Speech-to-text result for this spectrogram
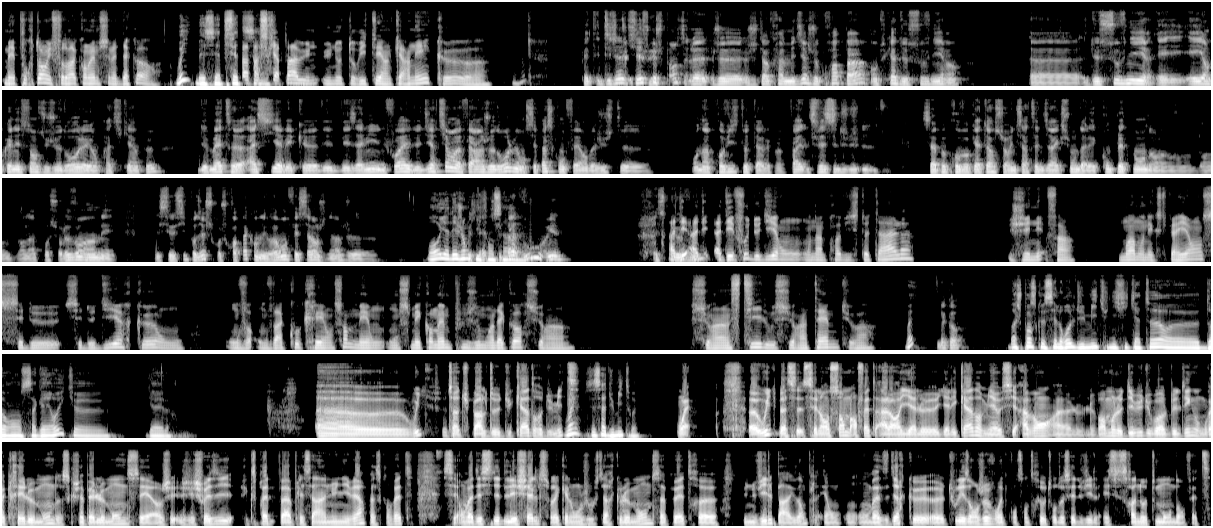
Mais pourtant, il faudra quand même se mettre d'accord. Oui, mais c'est C'est peut-être. pas parce qu'il n'y a pas une, une autorité incarnée que. euh, Mais t- déjà, tu sais ce que je pense? Le- je, J'étais en train de me dire, je crois pas, en tout cas de souvenir, hein, euh, de souvenir et ayant connaissance du jeu de rôle, ayant pratiqué un peu, de mettre euh, assis avec euh, des, des amis une fois et de dire tiens, on va faire un jeu de rôle, mais on sait pas ce qu'on fait, on va juste. euh, on improvise total. Quoi. Enfin, c'est, c'est du- c'est un peu provocateur sur une certaine direction d'aller complètement dans, dans, dans l'impro sur le vent, hein, mais, mais c'est aussi pour dire, je, je crois pas qu'on ait vraiment fait ça en général. Je... Oh, il y a des gens qui font ça. Pas vous, oui. À, que dé- vous- à dé- à défaut de dire on, on improvise total, géné- enfin, moi, mon expérience, c'est de, c'est de dire que on, on va, on va co-créer ensemble, mais on, on se met quand même plus ou moins d'accord sur un, sur un style ou sur un thème, tu vois. D'accord. Bah, je pense que c'est le rôle du mythe unificateur euh, dans Saga Heroic, euh, Gaël. Euh, oui, Enfin, tu parles de- du cadre du mythe? Ouais, c'est ça, du mythe, ouais. Euh, oui, bah, c'est l'ensemble. En fait, alors il y, a les cadres, mais il y a aussi avant, euh, le, vraiment le début du world building, on va créer le monde. Ce que j'appelle le monde, c'est. J'ai choisi exprès de pas appeler ça un univers parce qu'en fait, on va décider de l'échelle sur laquelle on joue. C'est-à-dire que le monde, ça peut être euh, une ville, par exemple, et on, va se dire que tous les enjeux vont être concentrés autour de cette ville, et ce sera notre monde, en fait.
